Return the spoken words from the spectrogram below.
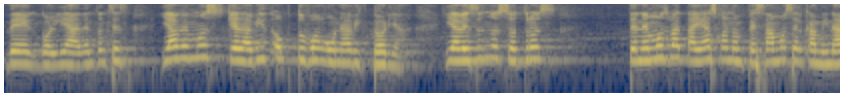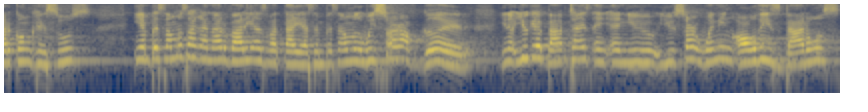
de Goliat. Entonces, ya vemos que David obtuvo una victoria. Y a veces nosotros tenemos batallas cuando empezamos el caminar con Jesús y empezamos a ganar varias batallas. Empezamos, we start off good. You know, you get baptized and, and you, you start winning all these battles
